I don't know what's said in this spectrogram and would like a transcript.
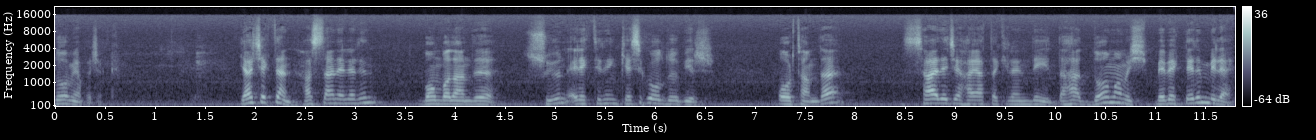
doğum yapacak. Gerçekten hastanelerin bombalandığı, suyun, elektriğin kesik olduğu bir ortamda sadece hayattakilerin değil, daha doğmamış bebeklerin bile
